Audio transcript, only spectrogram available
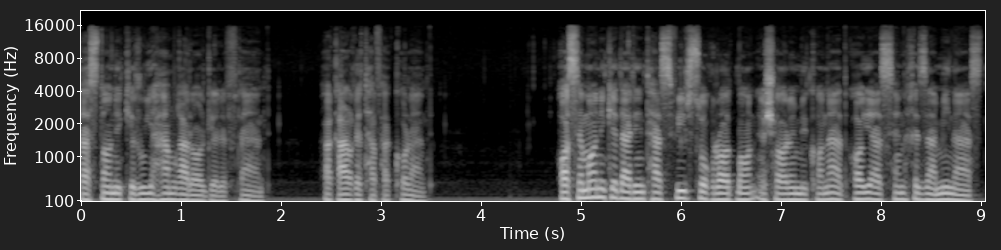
دستانی که روی هم قرار گرفتند و غرق تفکرند. آسمانی که در این تصویر سقراط اشاره می کند آیا از سنخ زمین است؟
